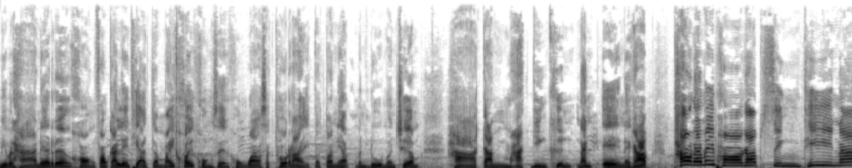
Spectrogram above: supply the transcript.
มีปัญหาในเรื่องของฟอร์มการเล่นที่อาจจะไม่ค่อยคงเส้นคงวาสักเท่าไหร่ แต่ตอนนี้มันดูมันเชื่อมหากันมากยิ่งขึ้นนั่นเองนะครับ เท่านั้นไม่พอครับสิ่งที่น่า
